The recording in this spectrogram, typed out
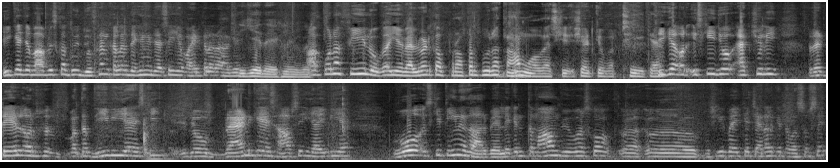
ठीक है जब आप इसका कोई डिफरेंट कलर देखेंगे जैसे ये व्हाइट कलर आ गया। ये देख लें व्यूअर्स आपको ना फील होगा ये वेलवेट का प्रॉपर पूरा काम हुआ हुआ है इसकी शर्ट के ऊपर। ठीक है। ठीक है और इसकी जो एक्चुअली रिटेल और मतलब दी हुई है इसकी जो ब्रांड के हिसाब से ही आई हुई है। वो इसकी तीन हज़ार रुपये है लेकिन तमाम व्यूवर्स को बशीर भाई के चैनल के तवसुस से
